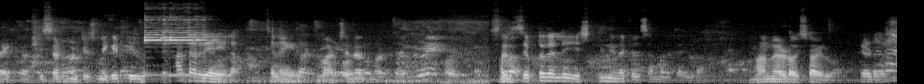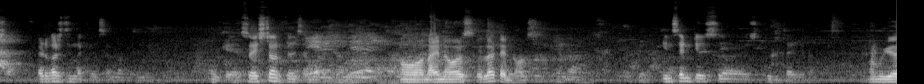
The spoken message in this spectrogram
ಲೈಕ್ ಡಿಸಡ್ವಾಂಟೇಜ್ ನೆಗೆಟಿವ್ ಆ ಥರದ್ದು ಏನಿಲ್ಲ. ಚೆನ್ನಾಗಿದೆ. ಮಾಡ್ಬೋದು. ಚೆನ್ನಾಗಿ ಮಾಡ್ತಾರೆ ಸರ್ ಜೆಪ್ಟೋದಲ್ಲಿ ಎಷ್ಟು ದಿನದಿಂದ ಕೆಲಸ ಮಾಡ್ತಾ ಇದ್ದೀರಾ? ನಾನು ಎರಡು ವರ್ಷ ಇರುವ ಎರಡು ವರ್ಷ. ಎರಡು ವರ್ಷದಿಂದ ಕೆಲಸ ಮಾಡ್ತೀನಿ ಓಕೆ ಸೊ ಎಷ್ಟು ಅವ್ರು ಕೆಲಸ ಮಾಡ್ತಾರೆ ನೈನ್ ಅವರ್ಸ್ ಇಲ್ಲ ಟೆನ್ ಅವರ್ಸ್ ಇನ್ಸೆಂಟಿವ್ಸ್ ಎಷ್ಟು ಕೊಡ್ತಾ ಇದ್ದೀರಾ? ನಮಗೆ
